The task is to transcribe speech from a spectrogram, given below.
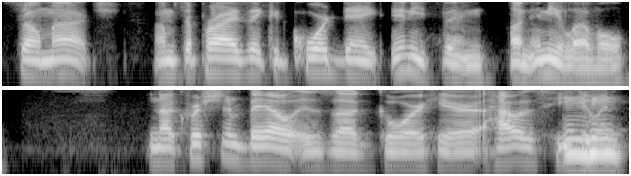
so much. I'm surprised they could coordinate anything on any level. Now Christian Bale is uh, Gorr here. How is he mm-hmm. doing?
